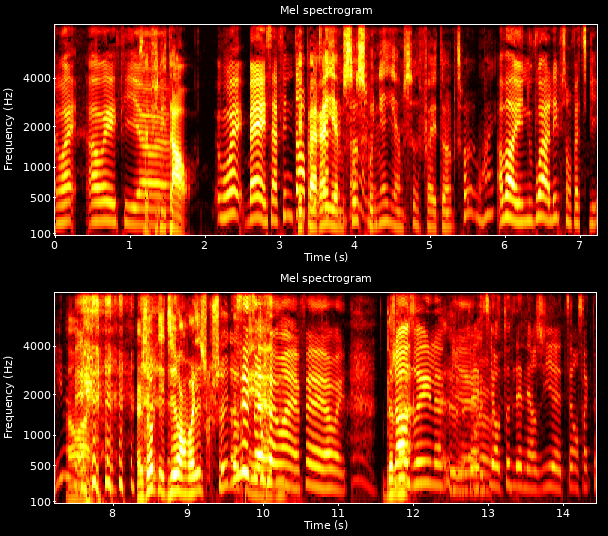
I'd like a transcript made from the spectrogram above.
Ouais, ah oui, puis... ça euh, finit tard. Ouais, ben ça finit tard. Que parents, ils aiment ça, soigner, ils aiment ça, fêter un petit peu, ouais. Ah bah, ils nous voient aller puis ils sont fatigués. Ah mais- ouais. Eux autres, ils disent, on va aller se coucher, là. C'est puis, ça, euh, ouais, fait, ah ouais. Demain- Jaser, là, puis... euh, Ben, ouais. S'ils ont toute de l'énergie, euh, tu sais, on sent que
